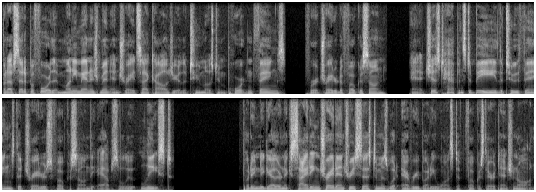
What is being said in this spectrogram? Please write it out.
But I've said it before that money management and trade psychology are the two most important things for a trader to focus on, and it just happens to be the two things that traders focus on the absolute least. Putting together an exciting trade entry system is what everybody wants to focus their attention on.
